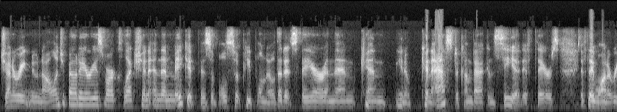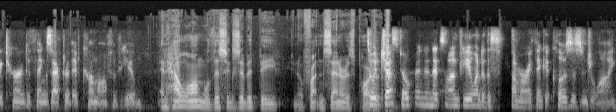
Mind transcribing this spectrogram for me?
generate new knowledge about areas of our collection and then make it visible so people know that it's there and then can you know can ask to come back and see it if there's if they want to return to things after they've come off of view and how long will this exhibit be you know front and center as part so of it just opened and it's on view into the summer. I think it closes in july.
